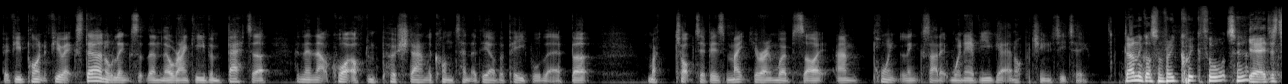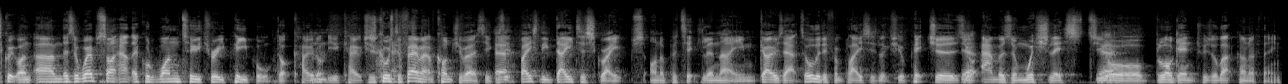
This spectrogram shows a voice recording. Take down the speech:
But if you point a few external links at them, they'll rank even better, and then that'll quite often push down the content of the other people there. But my top tip is make your own website and point links at it whenever you get an opportunity to. Dan, you got some very quick thoughts here. Yeah, just a quick one. Um, there's a website out there called 123people.co.uk, which has caused a fair amount of controversy because it basically data scrapes on a particular name, goes out to all the different places, looks at your pictures, your Amazon wish lists, Yeah. your blog entries, all that kind of thing.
